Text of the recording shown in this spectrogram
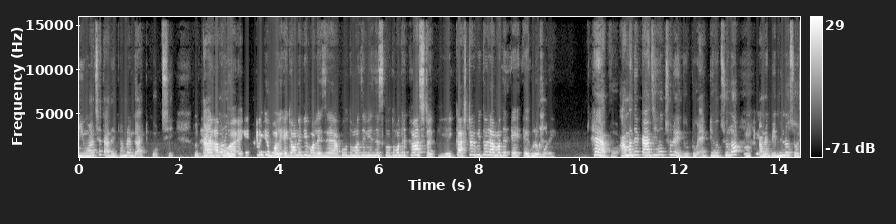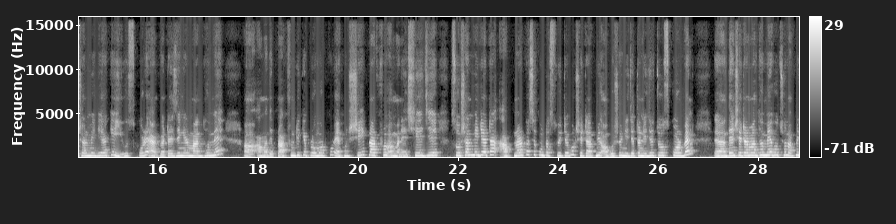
নিউ আছে তাদেরকে আমরা গাইড করছি। তো হ্যাঁ, আপু হ্যাঁ, এটা বলে এটা অনেকে বলে যে আপু তোমরা যে বিজনেস করো তোমাদের কাজটা কি? এই কাজটার ভিতরে আমাদের এগুলো পড়ে। হ্যাঁ আপু আমাদের কাজই হচ্ছিল এই দুটো। একটি হচ্ছিল আমরা বিভিন্ন সোশ্যাল মিডিয়াকে ইউজ করে অ্যাডভার্টাইজিং এর মাধ্যমে আমাদের প্ল্যাটফর্মটিকে প্রমোট করে এখন সেই প্ল্যাটফর্ম মানে সেই যে সোশ্যাল মিডিয়াটা আপনার কাছে কোনটা সুইটেবল সেটা আপনি অবশ্যই নিজেটা নিজে চুজ করবেন দেন সেটার মাধ্যমে হচ্ছিল আপনি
